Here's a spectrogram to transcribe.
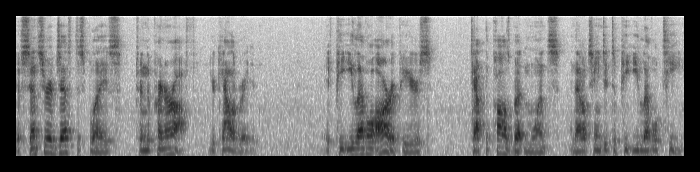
If sensor adjust displays, turn the printer off. You're calibrated. If PE level R appears, tap the pause button once and that'll change it to PE level T.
